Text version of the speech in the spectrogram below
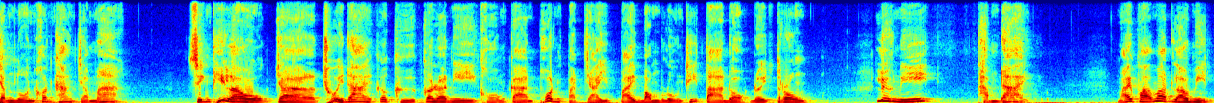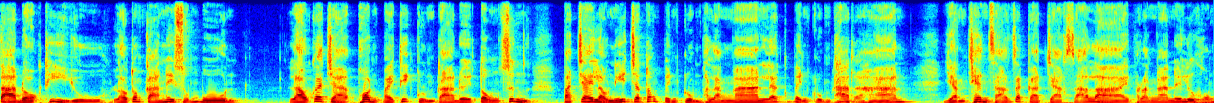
จำนวนค่อนข้างจะมาก สิ่งที่เราจะช่วยได้ก็คือกรณีของการพ่นปัจจัยไปบำรุงที่ตาดอกโดยตรง เรื่องนี้ทำได้ หมายความว่าเรามีตาดอกที่อยู่ เราต้องการให้สมบูรณ์ เราก็จะพ่นไปที่กลุ่มตาโดยตรง ซึ่งปัจจัยเหล่านี้จะต้องเป็นกลุ่มพลังงานและก็เป็นกลุ่มธาตุอาหาร อย่างเช่นสารสกัดจากสาหร่าย พลังงานในเรื่องของ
